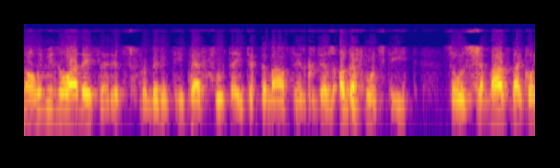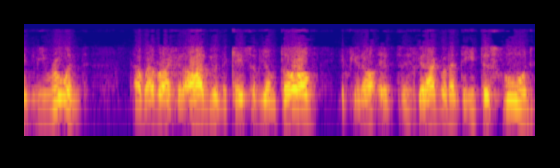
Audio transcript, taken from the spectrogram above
The only reason why they said it's forbidden to eat that fruit that he took the mouse is because there's other fruits to eat. So his Shabbat's not going to be ruined. However, I could argue in the case of Yom Tov, if you know, if, if you're not going to eat this food,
